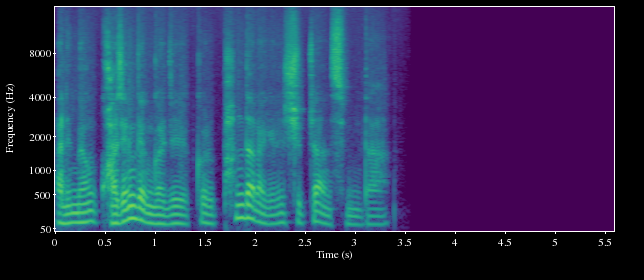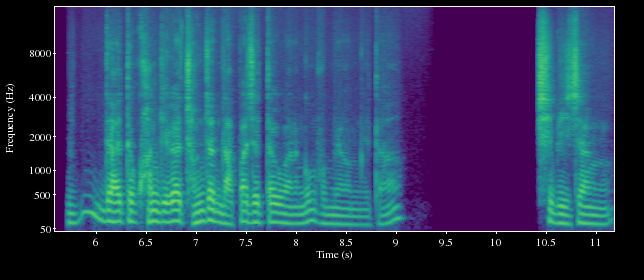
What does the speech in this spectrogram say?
아니면 과장된 건지 그걸 판단하기는 쉽지 않습니다. 하여튼 관계가 점점 나빠졌다고 하는 건 분명합니다. 12장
